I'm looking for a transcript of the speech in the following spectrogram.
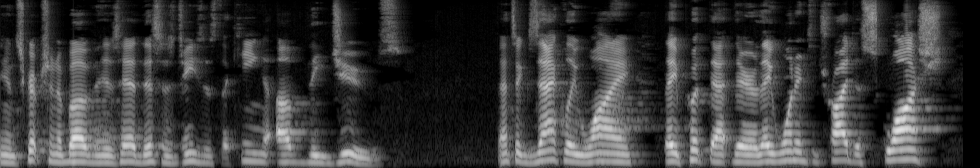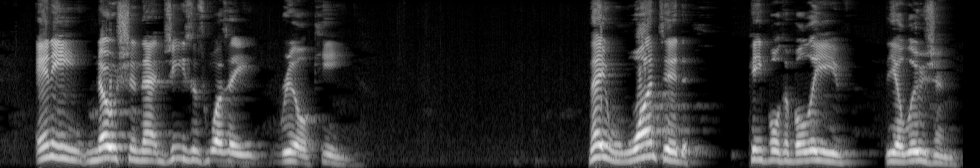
the inscription above his head, this is Jesus, the King of the Jews. That's exactly why they put that there. They wanted to try to squash any notion that Jesus was a real king. They wanted people to believe the illusion.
